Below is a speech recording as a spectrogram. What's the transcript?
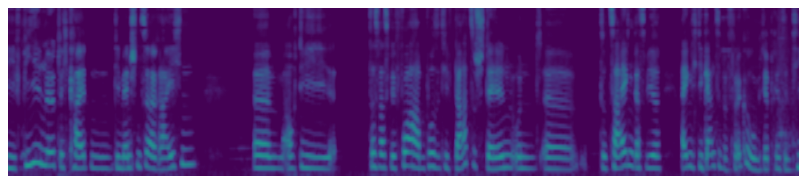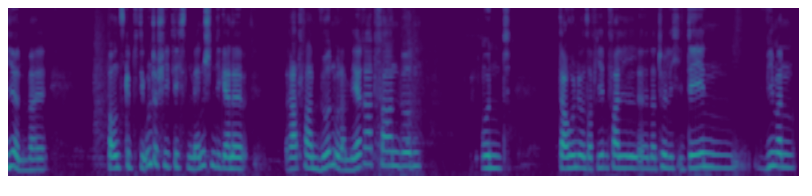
die vielen Möglichkeiten, die Menschen zu erreichen, ähm, auch die das, was wir vorhaben, positiv darzustellen und äh, zu zeigen, dass wir eigentlich die ganze Bevölkerung repräsentieren, weil bei uns gibt es die unterschiedlichsten Menschen, die gerne Radfahren würden oder mehr Radfahren würden. Und da holen wir uns auf jeden Fall äh, natürlich Ideen, wie man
